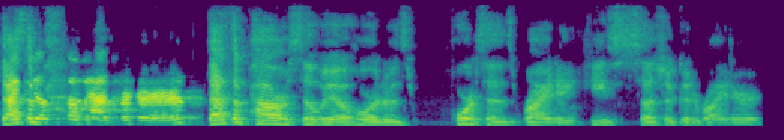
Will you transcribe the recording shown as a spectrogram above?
That's I the feel so bad for her. that's the power of Silvio Horta's Horta's writing. He's such a good writer.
